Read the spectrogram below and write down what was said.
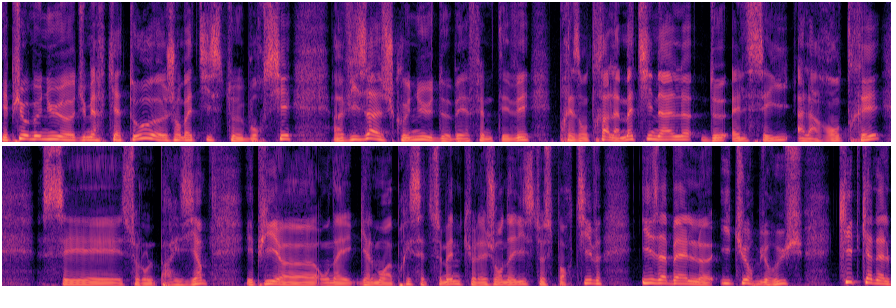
Et puis au menu euh, du mercato, euh, Jean-Baptiste Boursier, un visage connu de BFM TV, présentera la matinale de LCI à la rentrée. C'est selon le Parisien. Et puis euh, on a également appris cette semaine que la journaliste sportive Isabelle Iturburu quitte Canal+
